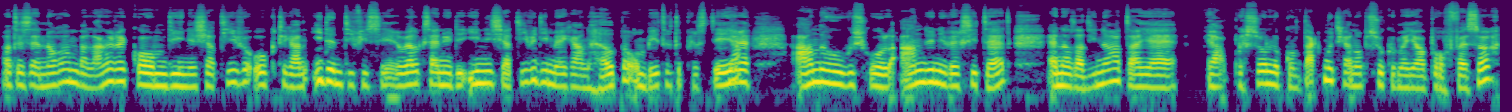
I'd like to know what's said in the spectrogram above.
Want het is enorm belangrijk om die initiatieven ook te gaan identificeren. Welk zijn nu de initiatieven die mij gaan helpen om beter te presteren aan de hogeschool, aan de universiteit. En als dat inhoudt dat jij ja, persoonlijk contact moet gaan opzoeken met jouw professor,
